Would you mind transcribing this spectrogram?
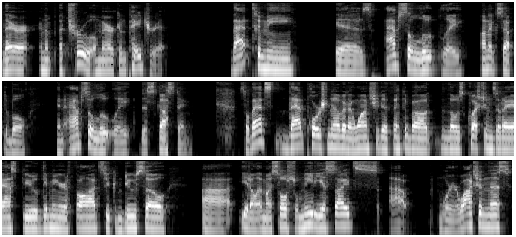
they're an, a true American patriot. That to me is absolutely unacceptable and absolutely disgusting. So that's that portion of it. I want you to think about those questions that I ask you. Give me your thoughts. You can do so, uh, you know, in my social media sites uh, where you're watching this.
